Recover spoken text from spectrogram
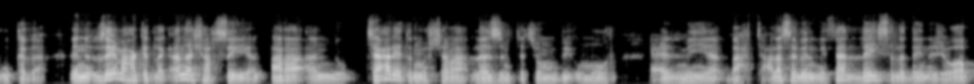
وكذا. لأنه زي ما حكيت لك أنا شخصيا أرى أنه تعرية المجتمع لازم تتم بأمور علمية بحتة. على سبيل المثال ليس لدينا جواب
